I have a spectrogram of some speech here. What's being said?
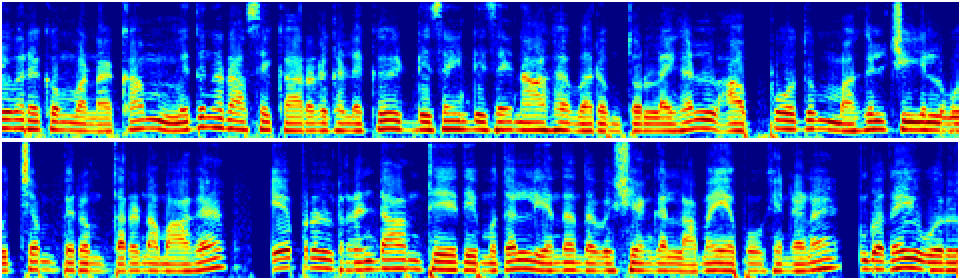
அனைவருக்கும் வணக்கம். மிதுன ராசிக்காரர்களுக்கு டிசைன் டிசைனாக வரும் தொல்லைகள் அப்போதும் மகிழ்ச்சியில் உச்சம் பெறும் தருணமாக ஏப்ரல் இரண்டாம் தேதி முதல் எந்தெந்த விஷயங்கள் அமைய போகின்றன என்பதை ஒரு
